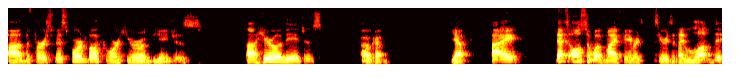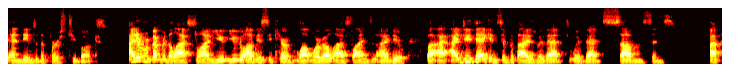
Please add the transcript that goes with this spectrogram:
uh, the first Mistborn book or Hero of the Ages? Uh, Hero of the Ages. Okay. Yeah, I. That's also one of my favorite series, and I love the endings of the first two books. I don't remember the last line. You you obviously care a lot more about last lines than I do, but I, I do think I can sympathize with that with that some since uh,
